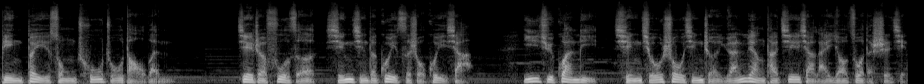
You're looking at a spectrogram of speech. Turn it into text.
并背诵出主祷文。接着，负责行刑的刽子手跪下。依据惯例，请求受刑者原谅他接下来要做的事情。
